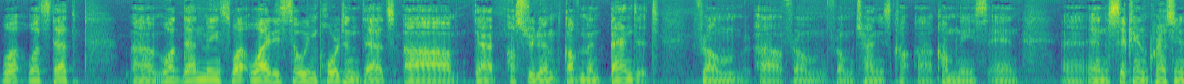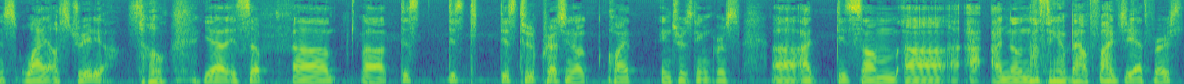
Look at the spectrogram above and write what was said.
What what's that? Uh, what that means? Why, why it is so important that uh, that Australian government banned it from uh, from from Chinese co- uh, companies and. Uh, and the second question is why Australia? So, yeah, it's a uh, this this these two questions are quite interesting because uh, I did some. Uh, I, I know nothing about 5G at first,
